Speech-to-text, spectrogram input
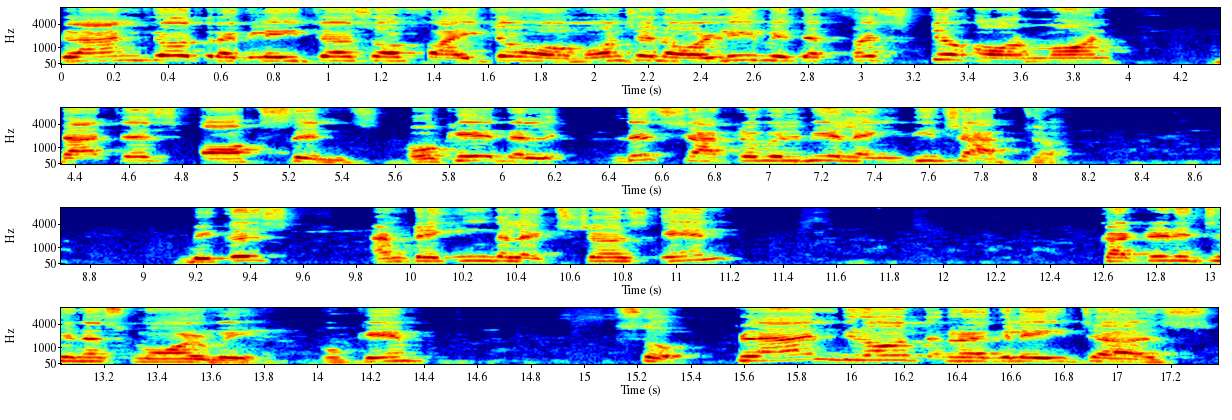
plant growth regulators or phytohormones and only with the first hormone that is auxins. Okay, the, this chapter will be a lengthy chapter because I'm taking the lectures in cut it in a small way. Okay, so plant growth regulators.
